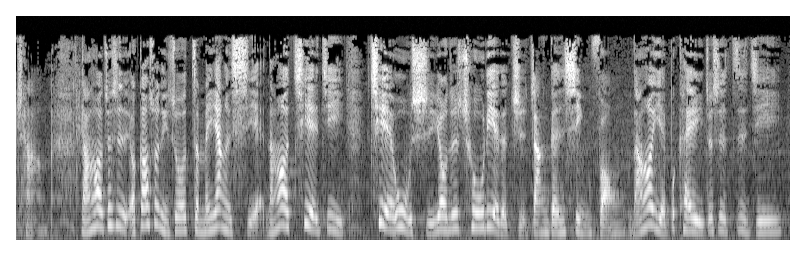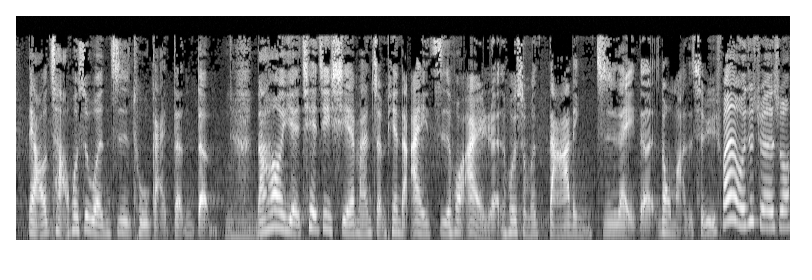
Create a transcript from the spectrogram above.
长，然后就是有告诉你说怎么样写，然后切记切勿使用就是粗劣的纸张跟信封，然后也不可以就是字迹潦草或是文字涂改等等，然后也切忌写满整篇的爱字或爱人或什么达领之类的肉麻的词语。反正我就觉得说，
